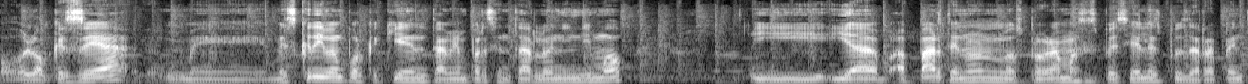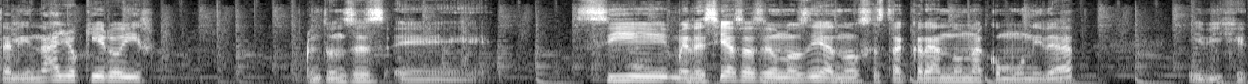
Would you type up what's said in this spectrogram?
o lo que sea, me, escriben porque quieren también presentarlo en indie mob. Y, aparte, ¿no? En los programas especiales, pues de repente alguien, ah, yo quiero ir entonces, eh, sí, me decías hace unos días, ¿no? Se está creando una comunidad y dije,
